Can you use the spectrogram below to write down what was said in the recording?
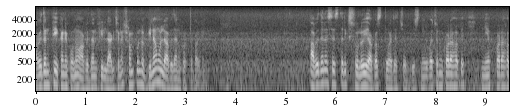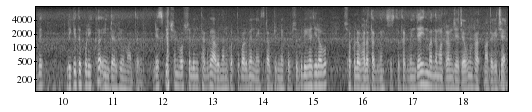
আবেদন ফি এখানে কোনো আবেদন ফি লাগছে না, সম্পূর্ণ বিনামূল্যে আবেদন করতে পারবেন। আবেদনের শেষ তারিখ ষোলোই আগস্ট দু হাজার চব্বিশ। নির্বাচন করা হবে, নিয়োগ করা হবে, লিখিত পরীক্ষা, ইন্টারভিউর মাধ্যমে। ডিসক্রিপশন বক্সে লিঙ্ক থাকবে, আবেদন করতে পারবেন। নেক্সট আপডেট নিয়ে খুব শীঘ্রই হাজির হব। সকলে ভালো থাকবেন, সুস্থ থাকবেন। জয় হিন্দ, বন্দে মাতরাম, জয় জগন ভারত মাতাকে চায়?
